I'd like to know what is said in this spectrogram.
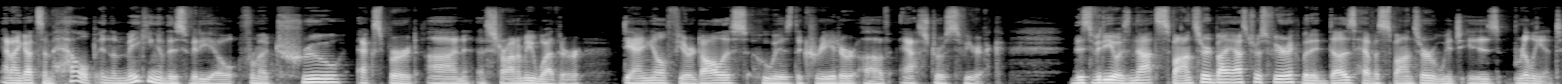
And I got some help in the making of this video from a true expert on astronomy weather, Daniel Fiordalis, who is the creator of Astrospheric. This video is not sponsored by Astrospheric, but it does have a sponsor, which is Brilliant.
